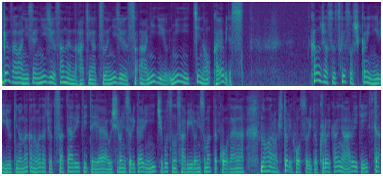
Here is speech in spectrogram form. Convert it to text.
現在は2023年の8月22日の火曜日です。彼女はスーツケースをしっかり握り、雪の中の輪たちを伝って歩いていて、やや後ろに反り返りに、日没のサビ色に染まった広大な野原を一人ほっそりと黒い影が歩いていった。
